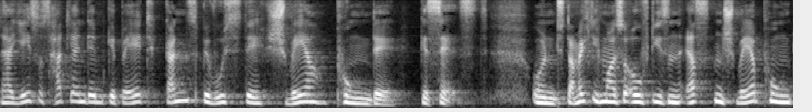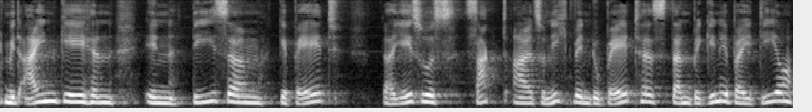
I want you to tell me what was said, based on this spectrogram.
Der Herr Jesus hat ja in dem Gebet ganz bewusste Schwerpunkte gesetzt. Und da möchte ich mal so auf diesen ersten Schwerpunkt mit eingehen in diesem Gebet. Der Jesus sagt also nicht, wenn du betest, dann beginne bei dir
